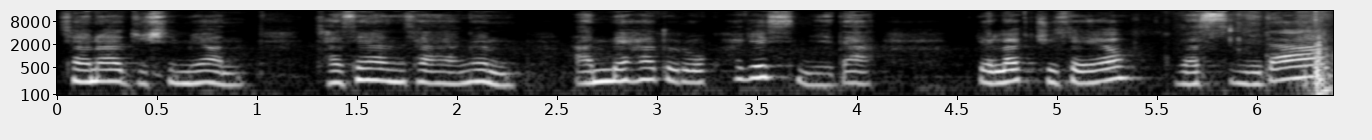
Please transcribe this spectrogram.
전화 주시면 자세한 사항은 안내하도록 하겠습니다. 연락 주세요. 고맙습니다.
